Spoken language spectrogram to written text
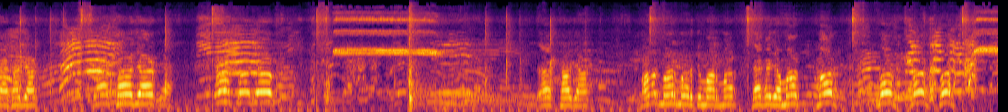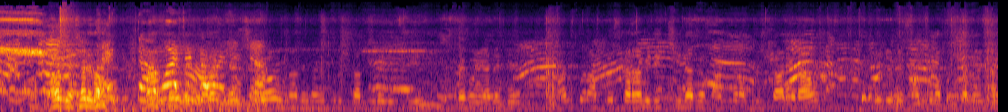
দেখা যাক দেখা যাক। দেখা যাক দেখা যাক মার মার মার তুই মার মার। দেখা যা মার মার মার মার মার। ওকে ছেড়ে দাও। দেখো এনাদেরকে সান্ত্বনা পুরস্কার আমি দিচ্ছি না সান্ত্বনা পুরস্কার এ নাও। এদের জন্য সান্ত্বনা পুরস্কার রয়েছে।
